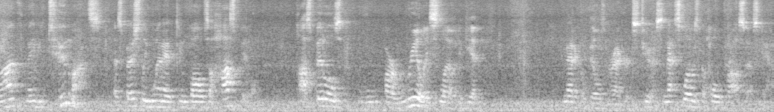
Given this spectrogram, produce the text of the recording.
month, maybe two months, especially when it involves a hospital. Hospitals are really slow to get medical bills and records to us, and that slows the whole process down.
